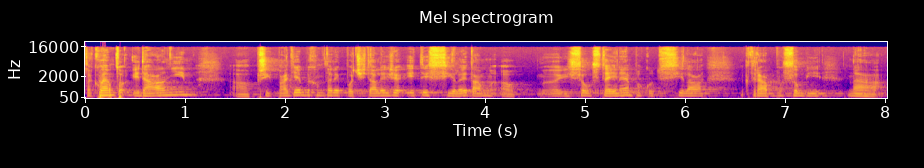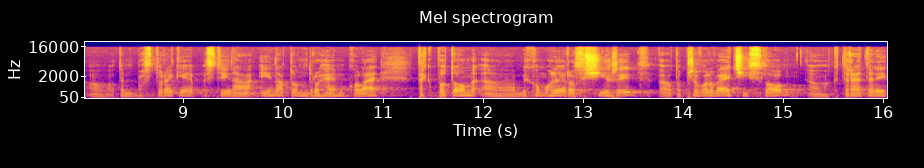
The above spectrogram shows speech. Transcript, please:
takovémto ideálním eh, případě bychom tady počítali, že i ty síly tam eh, jsou stejné, pokud síla, která působí na eh, ten pastorek, je stejná i na tom druhém kole, tak potom bychom mohli rozšířit to převodové číslo, které tedy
